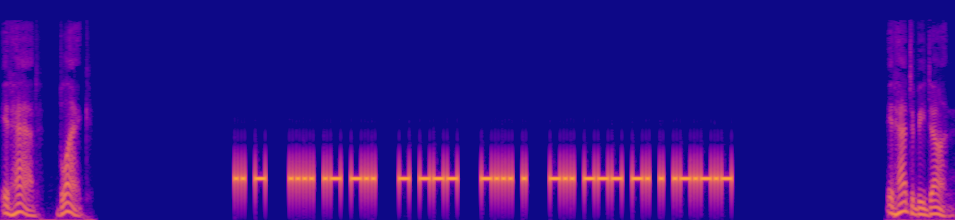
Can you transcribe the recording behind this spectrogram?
It had, blank. It had to be done.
